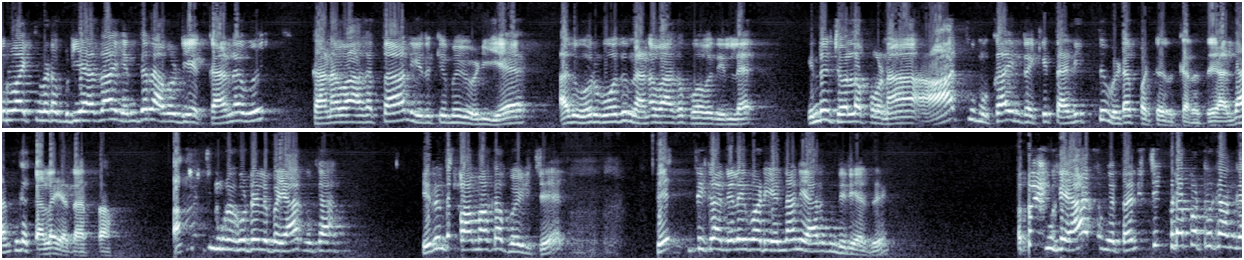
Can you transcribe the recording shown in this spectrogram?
உருவாக்கி விட முடியாதா என்கிற அவருடைய கனவு கனவாகத்தான் இருக்குமே ஒழிய அது ஒருபோதும் நனவாக போவதில்லை. இன்னும் சொல்ல போனா அதிமுக இன்றைக்கு தனித்து விடப்பட்டு இருக்கிறது அதாங்க கலை யதார்த்தம். அதிமுக கூட்டணியில் இப்ப யார் இருக்கா? இருந்த பாமக போயிடுச்சு. தேமுதிக நிலைப்பாடு என்னன்னு யாருக்கும் தெரியாது. அப்ப இவங்க யார்? இவங்க தனிச்சு விடப்பட்டிருக்காங்க.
